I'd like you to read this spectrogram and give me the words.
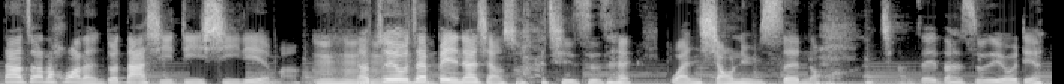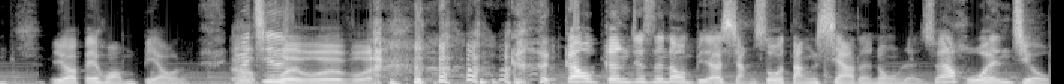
大家知道他画了很多大溪地系列嘛，然后最后再被人家讲说他其实在玩小女生哦。讲这一段是不是有点又要被黄标了？因为其实不会不会不会，高更就是那种比较享受当下的那种人，所以他活很久。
